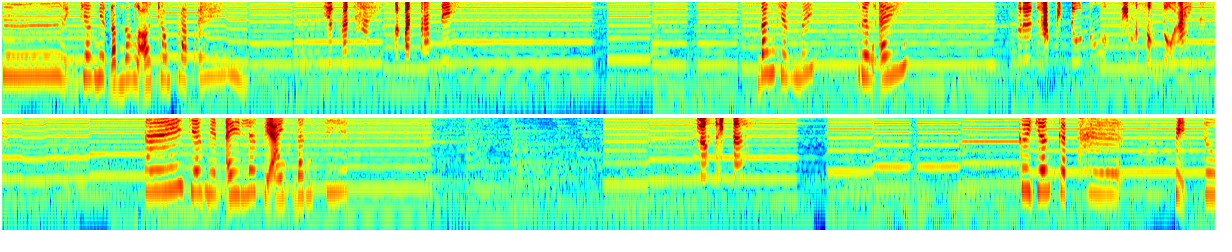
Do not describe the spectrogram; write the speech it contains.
គឺយើងមានដំណឹងល្អចង់ប្រាប់ឯងយើងដឹងហើយមិនបាច់ប្រាប់ទេដឹងយ៉ាងម៉េចរឿងអីរឿងអាពីទូនោះវាមកសុំតួឯងហ្នឹងតែយើងមានអីលើសពីឯងដឹងទៀតលើស្អីទៅគឺយើងគិតថា ពីទូ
